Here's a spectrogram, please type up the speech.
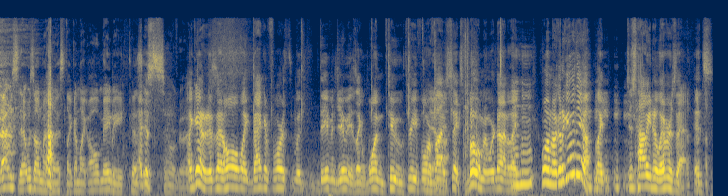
that was that was on my list. Like I'm like, oh maybe because it's just- so good. again, it is that whole like back and forth with Dave and Jimmy. It's like one, two, three, four, Yeah. five, six, boom, and we're done. Like, well, I'm not gonna give it to you. Like, just how he delivers that. It's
